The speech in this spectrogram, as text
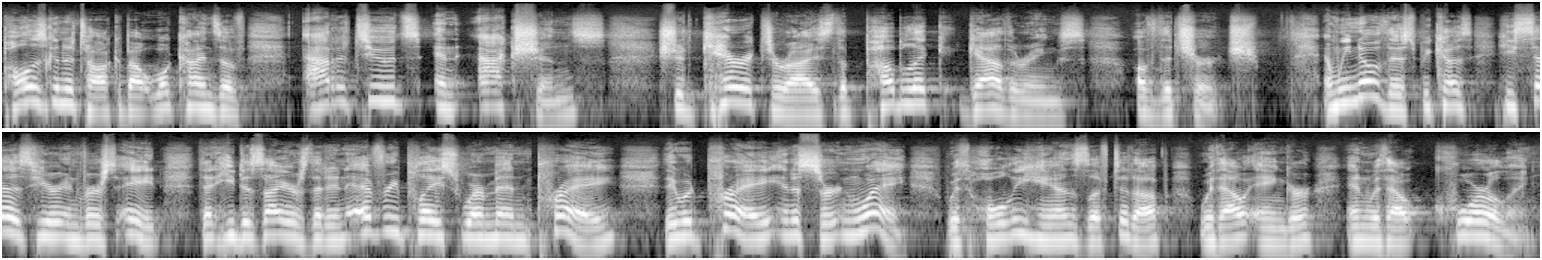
Paul is going to talk about what kinds of attitudes and actions should characterize the public gatherings of the church. And we know this because he says here in verse 8 that he desires that in every place where men pray, they would pray in a certain way, with holy hands lifted up, without anger, and without quarreling.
